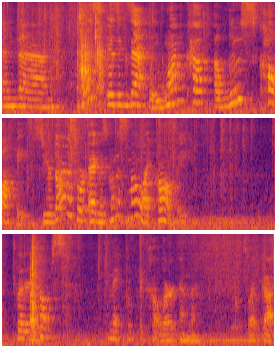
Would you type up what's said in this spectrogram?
and then this is exactly one cup of loose coffee. So your dinosaur egg is gonna smell like coffee but it helps make with the color and the, so I've got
